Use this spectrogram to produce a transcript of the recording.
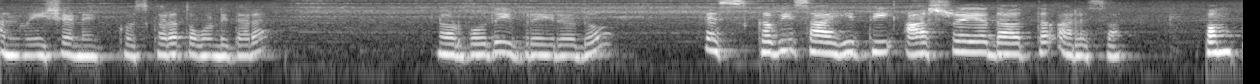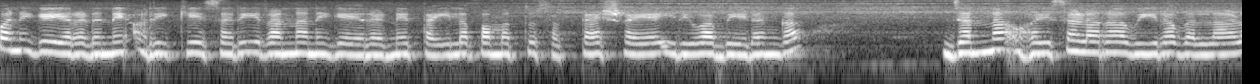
ಅನ್ವೇಷಣೆಗೋಸ್ಕರ ತಗೊಂಡಿದ್ದಾರೆ. ನೋಡ್ಬೋದು ಇಬ್ಬರೇ ಇರೋದು. ಎಸ್. ಕವಿ ಸಾಹಿತಿ, ಆಶ್ರಯದಾತ ಅರಸ. ಪಂಪನಿಗೆ ಎರಡನೇ ಅರಿಕೇಸರಿ ರನ್ನನಿಗೆ ಎರಡನೇ ತೈಲಪ ಮತ್ತು ಸತ್ಯಾಶ್ರಯ ಇರುವ ಬೇಡಂಗ, ಜನ್ನ ಹೊಯ್ಸಳರ ವೀರಬಲ್ಲಾಳ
